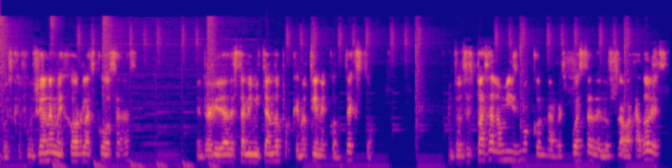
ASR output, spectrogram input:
pues que funcione mejor las cosas, en realidad está limitando porque no tiene contexto. Entonces pasa lo mismo con la respuesta de los trabajadores.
